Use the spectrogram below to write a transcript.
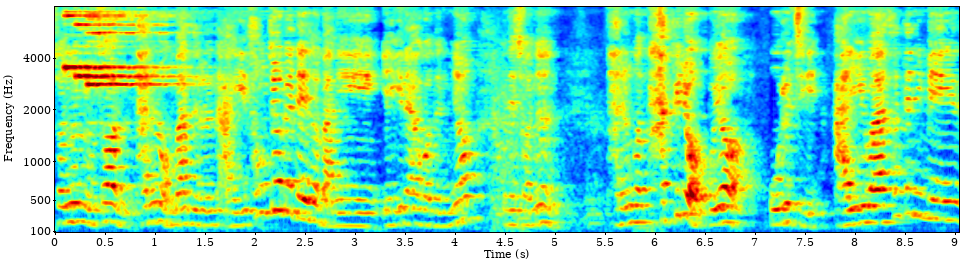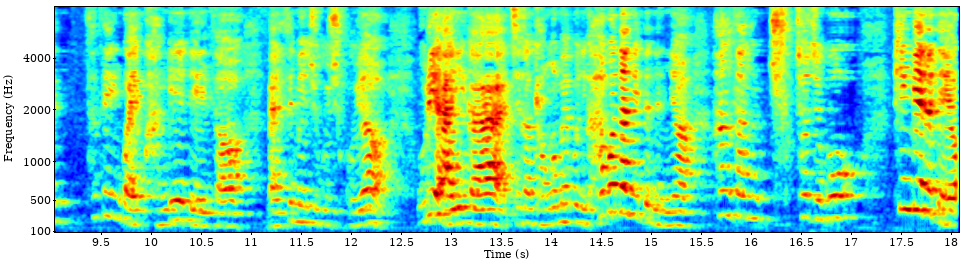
저는 우선 다른 엄마들은 아이 성적에 대해서 많이 얘기를 하거든요. 근데 저는 다른 건 다 필요 없고요. 오로지 아이와 선생님의 선생님과의 관계에 대해서 말씀해주고 싶고요. 우리 아이가 제가 경험해보니까 학원 다닐 때는요. 항상 축 처지고 핑계를 대요.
